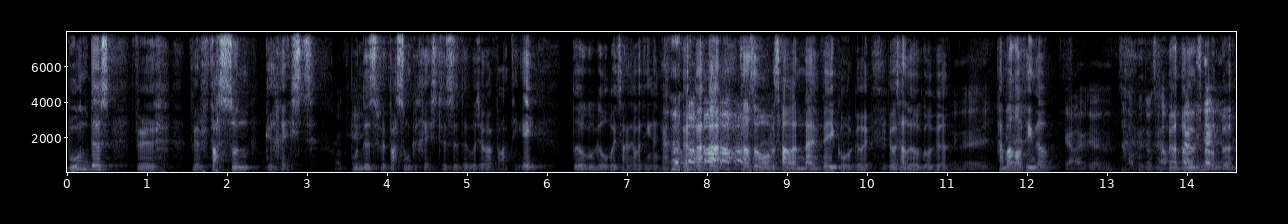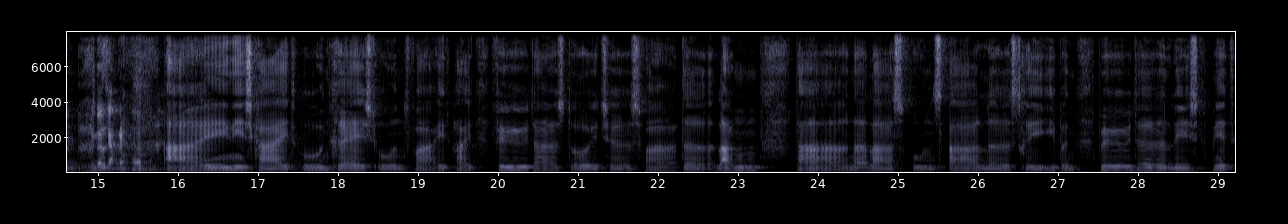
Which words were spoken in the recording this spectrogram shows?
，Bundesverfassungsgericht，Bundesverfassungsgericht 这是德国宪法法庭。哎。德国国歌我会唱，你要不要听看看？上次我们唱了南非国歌，有没有唱德国国歌？还蛮好听的哦。差不多唱吧。刚才你都讲了。Einigkeit und Recht und Freiheit für das deutsche Vaterland. Danach lass uns alle streben, brüderlich mit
